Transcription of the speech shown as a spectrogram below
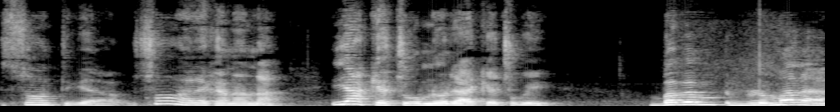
sɔn tigɛra sɔn yɛrɛ kana na i y'a kɛ cogo min na o de y'a kɛ cogo ye ba bɛ bulonba la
